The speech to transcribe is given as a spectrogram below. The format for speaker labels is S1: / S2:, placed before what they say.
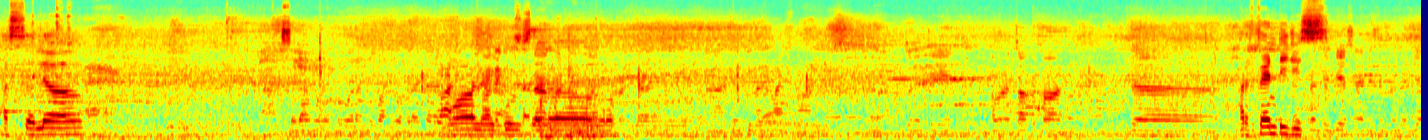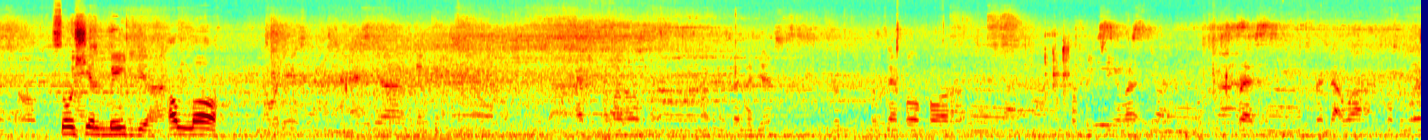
S1: Assalam.
S2: Assalamualaikum warahmatullahi wabarakatuh.
S1: Waalaikumsalam warahmatullahi
S2: thank you very much for this opportunity. I want to talk about the
S1: Advantages.
S2: advantages and disadvantages of uh,
S1: Social media. Allah.
S2: Nowadays, social media has a lot of uh, advantages. For, for example, for uh, for preaching, right? Uh, spread uh, spread dakwah across the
